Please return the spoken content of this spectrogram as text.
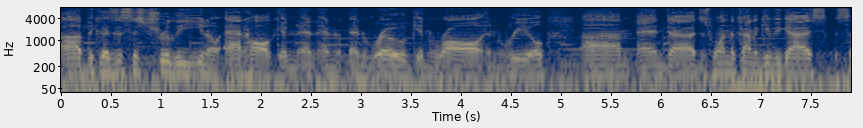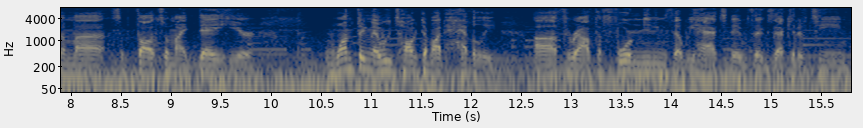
uh, because this is truly you know ad hoc and and and, and rogue and raw and real. Um, and uh, just wanted to kind of give you guys some uh, some thoughts on my day here. One thing that we talked about heavily throughout the four meetings that we had today with the executive team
